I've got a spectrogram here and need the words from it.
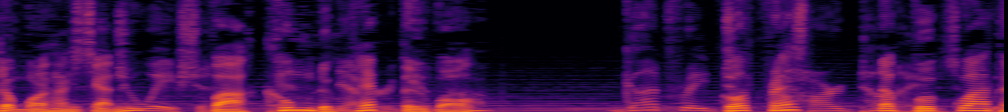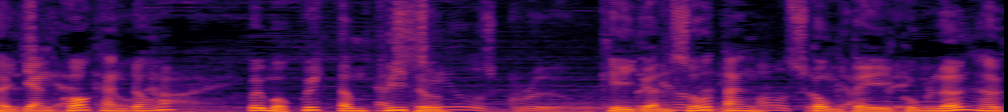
trong mọi hoàn cảnh và không được phép từ bỏ. Godfrey đã vượt qua thời gian khó khăn đó với một quyết tâm phi thường. Khi doanh số tăng, công ty cũng lớn hơn.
